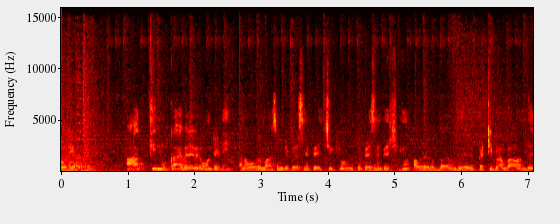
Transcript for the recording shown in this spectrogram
போட்டியாவது அதிமுக விரைவில் ஒன்றிணை. ஆனால் ஒரு மாதம் இப்படி பேசின பேச்சுக்கும் இப்போ பேசின பேச்சுக்கும் அவர் ரொம்ப வந்து பெட்டி பாம்பா வந்து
